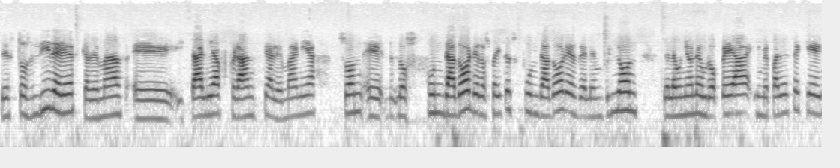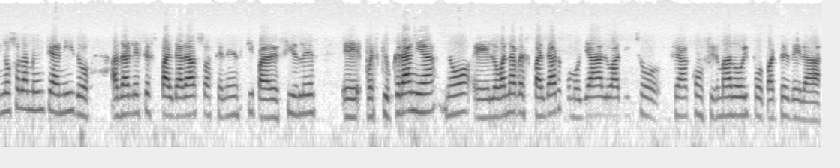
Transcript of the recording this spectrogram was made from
de estos líderes que además eh, Italia, Francia, Alemania son eh, los fundadores, los países fundadores del embrión de la Unión Europea y me parece que no solamente han ido a darles espaldarazo a Zelensky para decirles eh, pues que Ucrania no eh, lo van a respaldar como ya lo ha dicho se ha confirmado hoy por parte de la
